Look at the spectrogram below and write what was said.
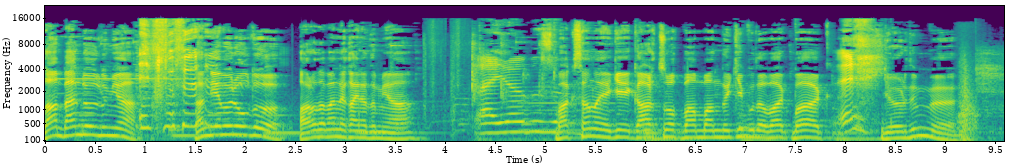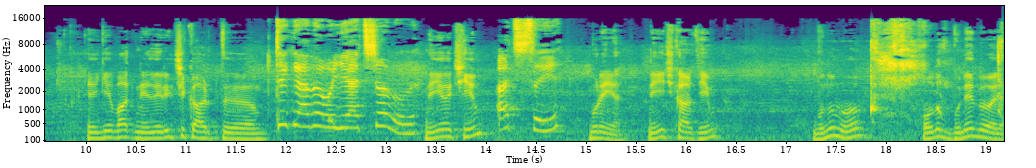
Lan ben de öldüm ya. Lan niye böyle oldu? Arada ben de kaynadım ya. Ayağınızı. Baksana Ege Garden of Bamban'daki bu da bak bak. Eh, Gördün mü? Ege bak neleri çıkarttım. tekrardan orayı açsana onu. Neyi açayım? Aç sayı. Burayı. Neyi çıkartayım? Bunu mu? Oğlum bu ne böyle?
